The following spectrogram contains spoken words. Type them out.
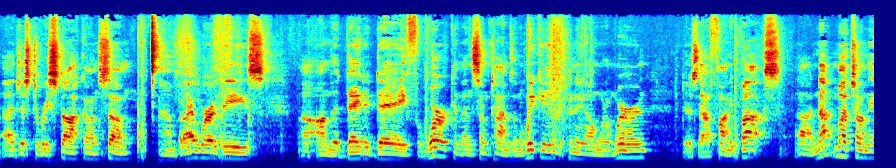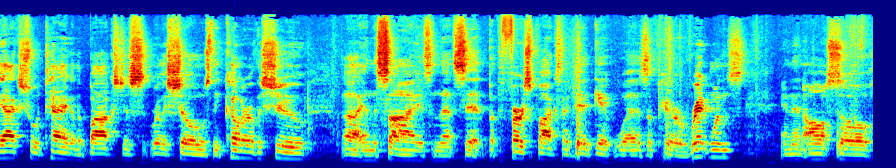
uh, just to restock on some. Um, but I wear these uh, on the day-to-day -day for work and then sometimes on the weekend depending on what I'm wearing. There's the Alfani box. Uh, not much on the actual tag of the box, just really shows the color of the shoe uh, and the size and that's it. But the first box I did get was a pair of red ones and then also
